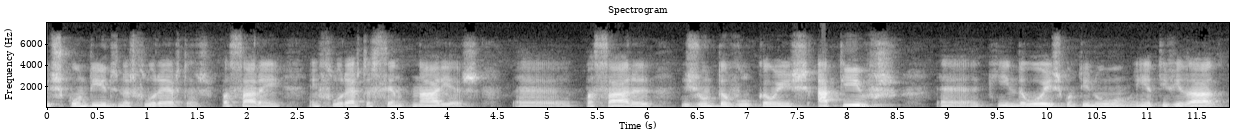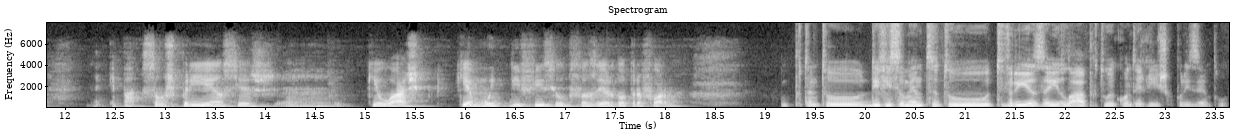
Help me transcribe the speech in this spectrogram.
escondidos nas florestas, passarem em florestas centenárias, uh, passar junto a vulcões ativos uh, que ainda hoje continuam em atividade. Epá, são experiências que eu acho que é muito difícil de fazer de outra forma. Portanto, dificilmente tu te verias a ir lá por tua conta e risco, por exemplo.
